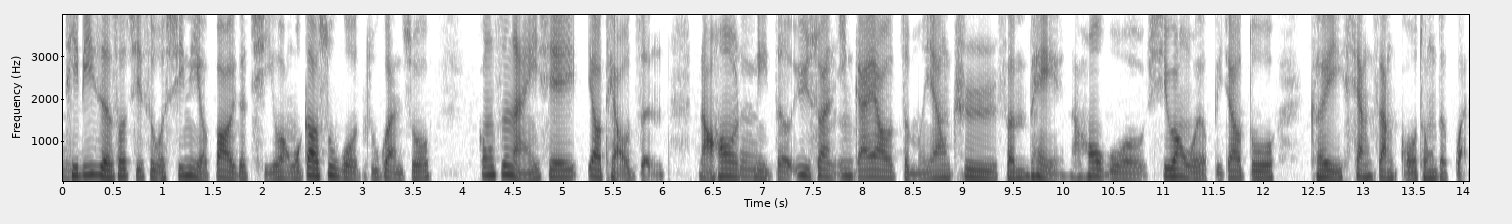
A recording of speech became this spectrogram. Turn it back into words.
提离职的时候，其实我心里有抱一个期望，我告诉我主管说，公司哪一些要调整，然后你的预算应该要怎么样去分配，然后我希望我有比较多。可以向上沟通的管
